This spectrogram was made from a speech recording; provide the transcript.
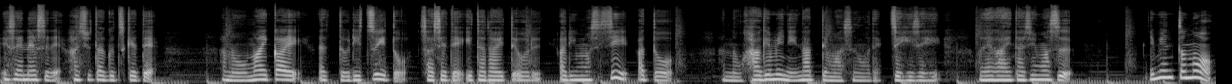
SNS でハッシュタグつけて。あの、毎回、えっと、リツイートさせていただいておる、ありますし、あと、あの、励みになってますので、ぜひぜひお願いいたします。イベントの、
